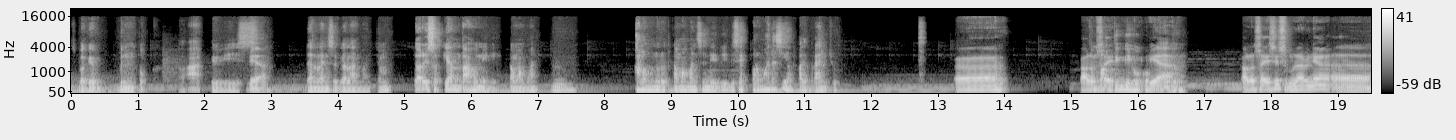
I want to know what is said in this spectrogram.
sebagai bentuk aktivis yeah. dan lain segala macam dari sekian tahun ini Kamaman hmm. kalau menurut Kamaman sendiri di sektor mana sih yang paling rancu uh, kalau Tumpang saya tindih hukum iya, itu kalau saya sih sebenarnya uh,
